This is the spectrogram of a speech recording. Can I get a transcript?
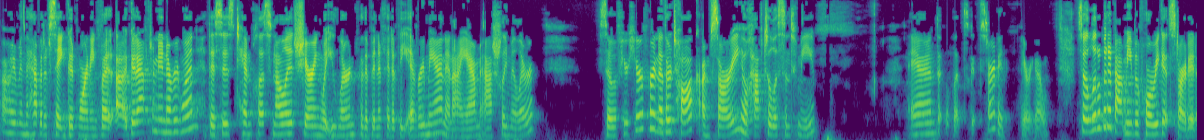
Oh, I'm in the habit of saying good morning, but uh, good afternoon, everyone. This is 10 Plus Knowledge, sharing what you learn for the benefit of the everyman, and I am Ashley Miller. So if you're here for another talk, I'm sorry, you'll have to listen to me. And let's get started. There we go. So a little bit about me before we get started.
